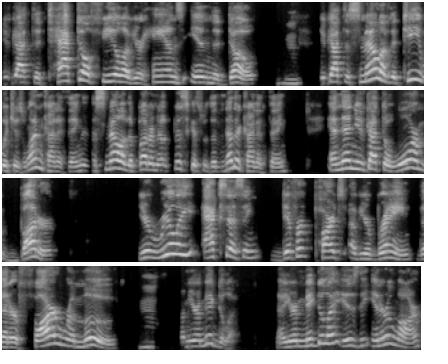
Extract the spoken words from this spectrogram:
You've got the tactile feel of your hands in the dough. Mm-hmm. You've got the smell of the tea, which is one kind of thing. The smell of the buttermilk biscuits was another kind of thing. And then you've got the warm butter. You're really accessing different parts of your brain that are far removed mm. from your amygdala. Now, your amygdala is the inner alarm,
